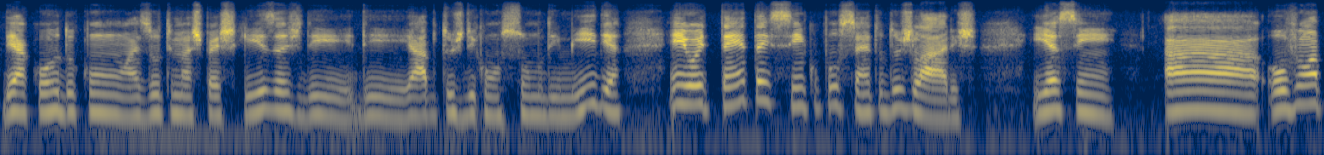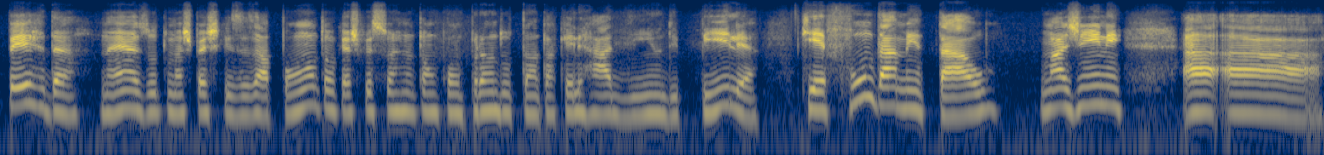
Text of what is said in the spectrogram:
de acordo com as últimas pesquisas de, de hábitos de consumo de mídia, em 85% dos lares. E assim, a, houve uma perda, né? As últimas pesquisas apontam que as pessoas não estão comprando tanto aquele radinho de pilha, que é fundamental Imagine a, a,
